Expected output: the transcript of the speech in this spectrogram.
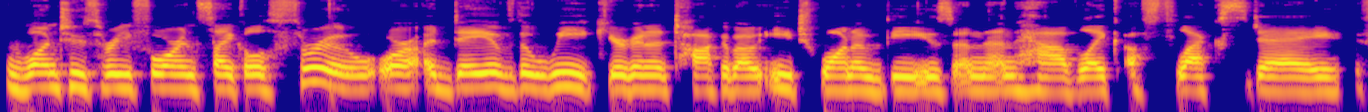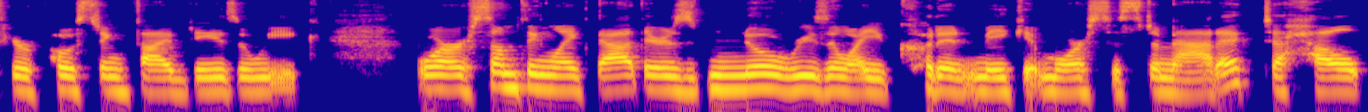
one, two, three, four, and cycle through, or a day of the week, you're going to talk about each one of these and then have like a flex day if you're posting five days a week or something like that. There's no reason why you couldn't make it more systematic to help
